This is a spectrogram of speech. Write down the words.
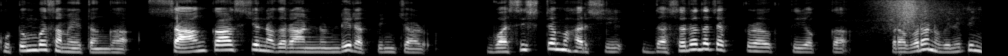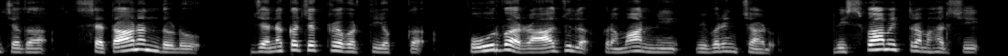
కుటుంబ సమేతంగా సాంకాస్య నగరాన్ని నుండి రప్పించాడు. వశిష్ఠ మహర్షి దశరథ చక్రవర్తి యొక్క ప్రవరను వినిపించగా శతానందుడు జనక చక్రవర్తి యొక్క పూర్వ రాజుల క్రమాన్ని వివరించాడు. విశ్వామిత్ర మహర్షి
